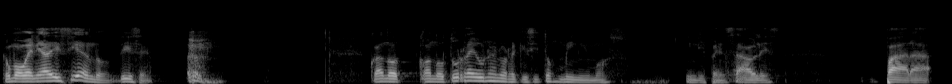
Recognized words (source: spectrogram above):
Como venía diciendo, dice, cuando, cuando tú reúnes los requisitos mínimos indispensables para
